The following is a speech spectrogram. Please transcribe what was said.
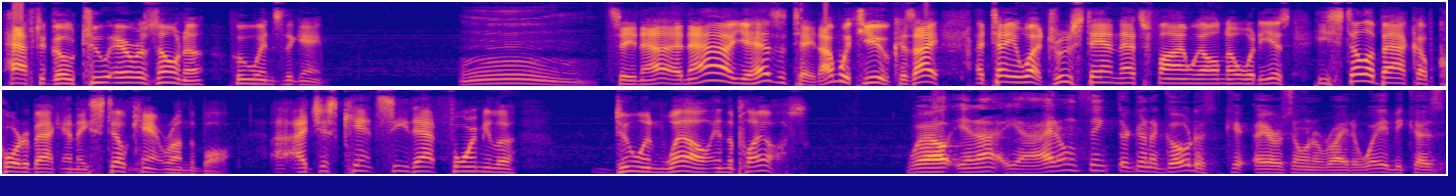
have to go to Arizona. Who wins the game? Mm. See now, now you hesitate. I'm with you because I, I tell you what, Drew Stanton. That's fine. We all know what he is. He's still a backup quarterback, and they still can't run the ball. I, I just can't see that formula doing well in the playoffs. Well, and I, yeah, I don't think they're going to go to Arizona right away because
